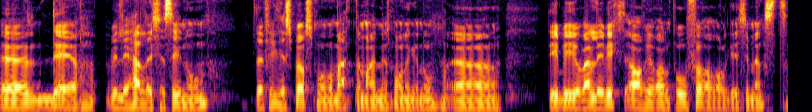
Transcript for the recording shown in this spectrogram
Eh, det vil de heller ikke si noe om. Det fikk de spørsmål om etter meningsmålingen nå. Eh, de blir jo veldig viktig, avgjørende på ordførervalget, ikke minst.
